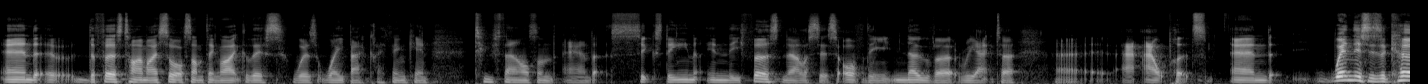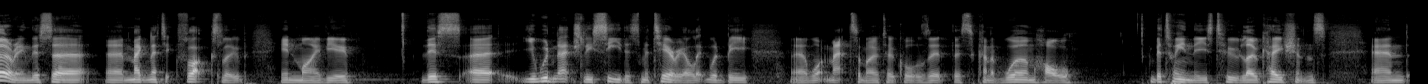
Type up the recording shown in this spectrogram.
and uh, the first time I saw something like this was way back, I think, in 2016 in the first analysis of the NOVA reactor uh, outputs. And when this is occurring, this uh, uh, magnetic flux loop, in my view, this uh, you wouldn't actually see this material. It would be uh, what Matsumoto calls it, this kind of wormhole between these two locations. And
